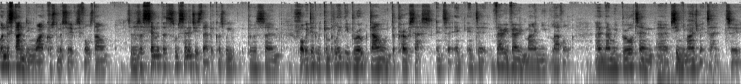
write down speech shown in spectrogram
understanding why customer service falls down. So there's a sim- there's some synergies there because we there was um, what we did we completely broke down the process into in, into very very minute level, and then we brought in um, senior management to, to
